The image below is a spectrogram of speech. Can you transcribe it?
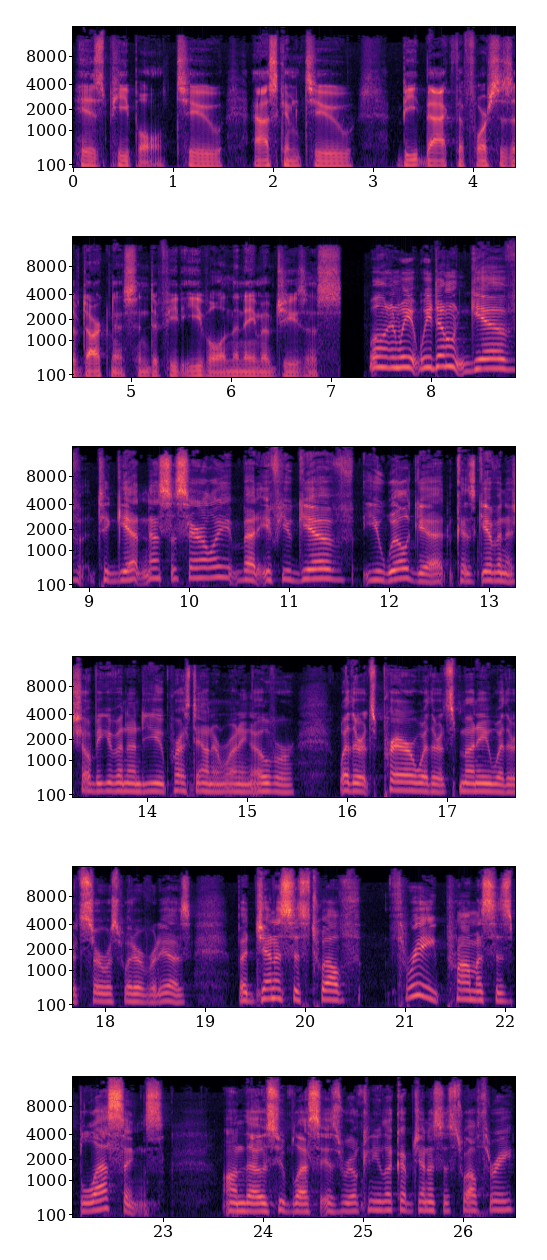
his people, to ask him to beat back the forces of darkness and defeat evil in the name of Jesus. Well, and we, we don't give to get necessarily, but if you give, you will get, because given it shall be given unto you, pressed down and running over, whether it's prayer, whether it's money, whether it's service, whatever it is. But Genesis 12 3 promises blessings on those who bless Israel. Can you look up Genesis 12 3?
